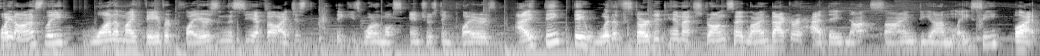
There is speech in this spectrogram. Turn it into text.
quite honestly one of my favorite players in the CFL. I just I think he's one of the most interesting players. I think they would have started him at strong side linebacker had they not signed Deon Lacey, but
